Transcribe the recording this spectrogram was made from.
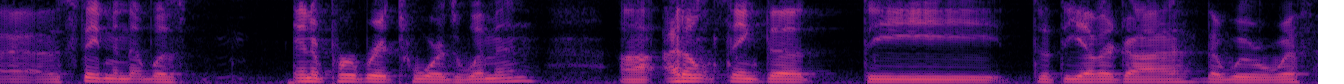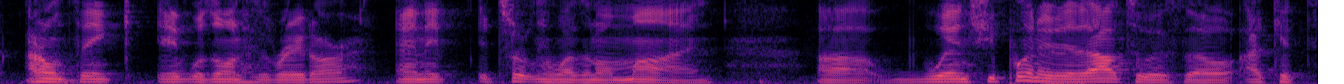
uh, a statement that was inappropriate towards women. Uh, I don't think that the that the other guy that we were with, I don't think it was on his radar, and it, it certainly wasn't on mine. Uh, when she pointed it out to us, though, I could,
